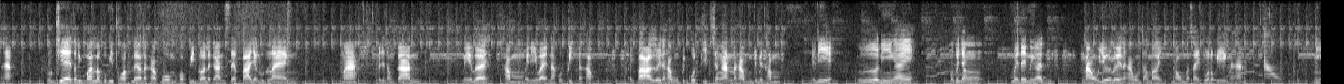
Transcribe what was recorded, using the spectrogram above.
นะฮะโอเค ตอนนี้บ้านเราก็มีท็อตแล้วนะครับ ผมขอปิดก่อนแล้วกันแสบตาอย่างรุนแรง มาเราจะทำการนี่เลยทำไอ้นี่ไว้นาโคติกนะครับไอ้บ้าเอ้ยนะครับ ผมไปกดผิดช่างงั้นนะครับ ผมจะไปทำไอ้นี่ เออ นี่ไง มันก็ยังไม่ได้เนื้อเน่าเยอะเลยนะครับ ผมถ้ามาเอามาใส่ตัวเราเองนะฮะ นี่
